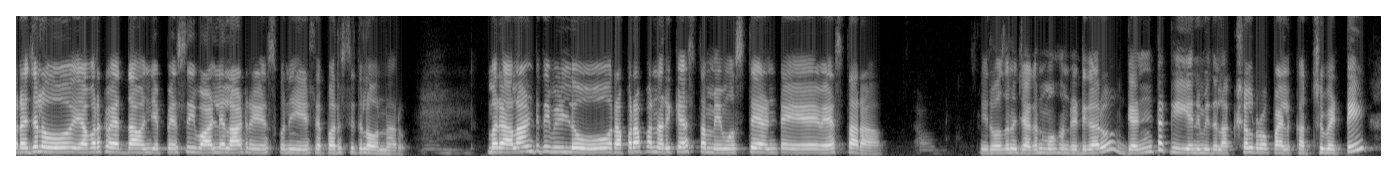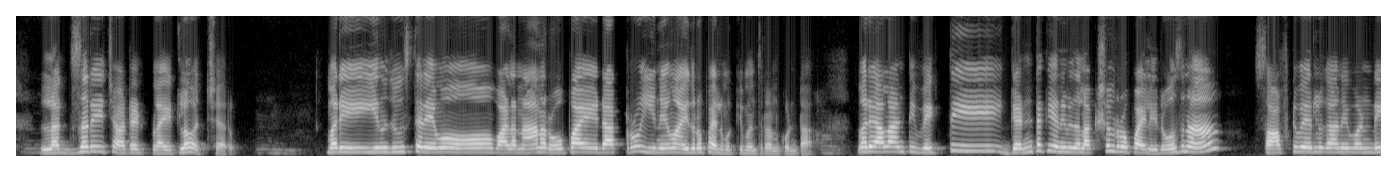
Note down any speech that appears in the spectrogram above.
ప్రజలు ఎవరికి వేద్దామని చెప్పేసి వాళ్ళే లాటరీ వేసుకొని వేసే పరిస్థితిలో ఉన్నారు. మరి అలాంటిది వీళ్ళు రపరప నరికేస్తాం మేము వస్తే అంటే వేస్తారా? ఈ రోజున జగన్మోహన్ రెడ్డి గారు గంటకి ఎనిమిది లక్షల రూపాయలు ఖర్చు పెట్టి లగ్జరీ చార్టెడ్ ఫ్లైట్లో వచ్చారు. మరి ఈయన చూస్తేనేమో వాళ్ళ నాన్న రూపాయి డాక్టరు ఈయనేమో ఐదు రూపాయలు ముఖ్యమంత్రి అనుకుంటా. మరి అలాంటి వ్యక్తి గంటకి ఎనిమిది లక్షల రూపాయలు ఈ రోజున సాఫ్ట్వేర్లు కానివ్వండి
